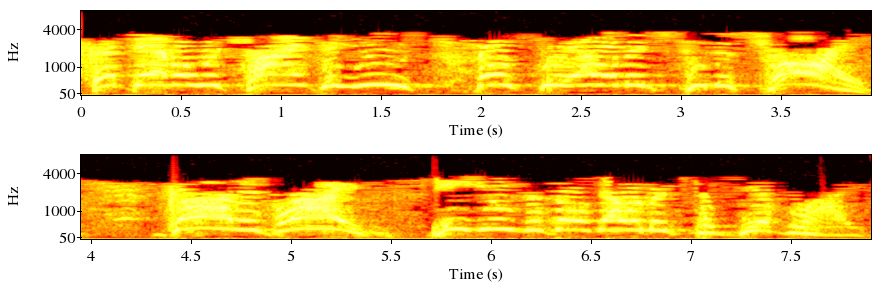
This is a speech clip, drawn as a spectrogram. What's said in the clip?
The devil was trying to use those two elements to destroy. God is life. He uses those elements to give life.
